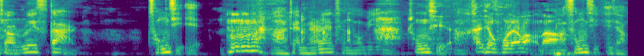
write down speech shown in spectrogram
叫 Restart，重启 啊，这名儿也挺牛逼的。重启还挺互联网的啊，啊，重启叫，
